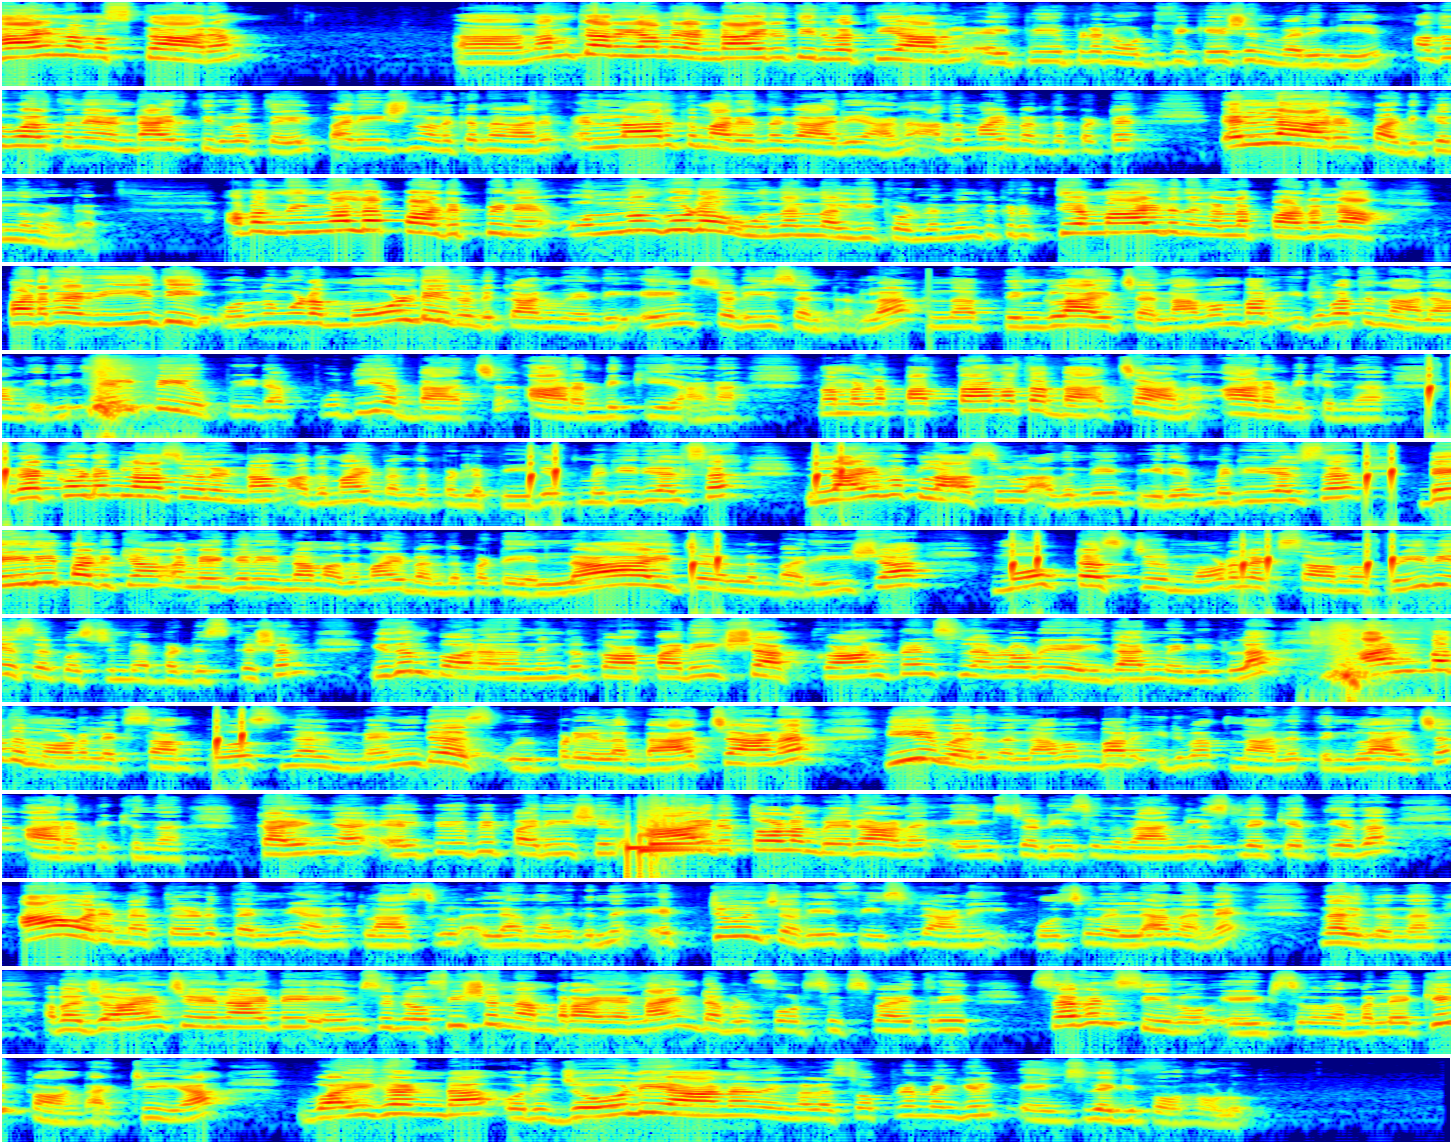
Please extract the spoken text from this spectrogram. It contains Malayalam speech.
ഹായ് നമസ്കാരം. നമുക്കറിയാം രണ്ടായിരത്തി ഇരുപത്തി ആറിൽ എൽ പി യുടെ നോട്ടിഫിക്കേഷൻ വരികയും അതുപോലെ തന്നെ രണ്ടായിരത്തി ഇരുപത്തി ഏഴിൽ പരീക്ഷ നടക്കുന്ന കാര്യം എല്ലാവർക്കും അറിയുന്ന കാര്യമാണ്. അതുമായി ബന്ധപ്പെട്ട് എല്ലാവരും പഠിക്കുന്നുമുണ്ട്. അപ്പം നിങ്ങളുടെ പഠിപ്പിന് ഒന്നും കൂടെ ഊന്നൽ നൽകിക്കൊണ്ട് നിങ്ങൾക്ക് കൃത്യമായിട്ട് നിങ്ങളുടെ പഠന പഠന രീതി ഒന്നും കൂടെ മോൾഡ് ചെയ്തെടുക്കാൻ വേണ്ടി എയിം സ്റ്റഡി സെന്ററിൽ ഇന്ന് തിങ്കളാഴ്ച നവംബർ ഇരുപത്തിനാലാം തീയതി എൽ പി യു പിയുടെ പുതിയ ബാച്ച് ആരംഭിക്കുകയാണ്. നമ്മളുടെ പത്താമത്തെ ബാച്ചാണ് ആരംഭിക്കുന്നത്. റെക്കോർഡ് ക്ലാസ്സുകൾ ഉണ്ടാവും. അതുമായി ബന്ധപ്പെട്ടുള്ള P D F materials live ക്ലാസ്സുകൾ അതിന്റെയും P D F materials daily പഠിക്കാനുള്ള മേഖല ഉണ്ടാവും. അതുമായി ബന്ധപ്പെട്ട എല്ലാ ആഴ്ചകളിലും പരീക്ഷ mock test model exam previous question paper discussion ഇതും പോരാതെ നിങ്ങൾക്ക് പരീക്ഷ കോൺഫിഡൻസ് ലെവലോട് എഴുതാൻ വേണ്ടിയിട്ടുള്ള അൻപത് മോഡൽ എക്സാം പേഴ്സണൽ മെന്റേഴ്സ് ഉൾപ്പെടെയുള്ള ബാച്ചാണ് ഈ വരുന്ന നവംബർ ഇരുപത്തിനാല് തിങ്കളാഴ്ച ആരംഭിക്കുന്നത്. കഴിഞ്ഞ എൽ പി യു പി പരീക്ഷയിൽ ആയിരത്തോളം പേരാണ് എയിം സ്റ്റഡീസ് എന്ന റാങ്ക് ലിസ്റ്റിലേക്ക് എത്തിയത്. ആ ഒരു മെത്തേഡ് തന്നെയാണ് ക്ലാസ്സുകൾ എല്ലാം നൽകുന്നത്. ഏറ്റവും ചെറിയ ഫീസിലാണ് ഈ കോഴ്സുകളെല്ലാം തന്നെ നൽകുന്നത്. അപ്പോൾ ജോയിൻ ചെയ്യാനായിട്ട് എയിംസിന്റെ ഒഫീഷ്യൽ നമ്പറായ nine double four six five three seven zero eight zero നമ്പറിലേക്ക് കോൺടാക്ട് ചെയ്യുക. വൈകണ്ട ഒരു ജോലിയാണ് നിങ്ങളുടെ സ്വപ്നമെങ്കിൽ എയിംസിലേക്ക് പോകുന്നുള്ളൂ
